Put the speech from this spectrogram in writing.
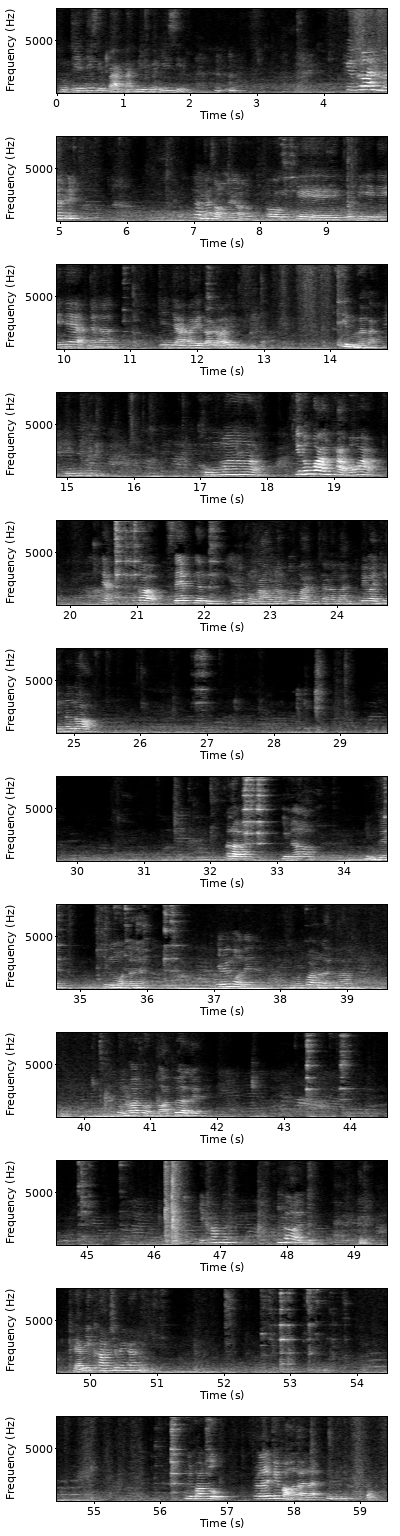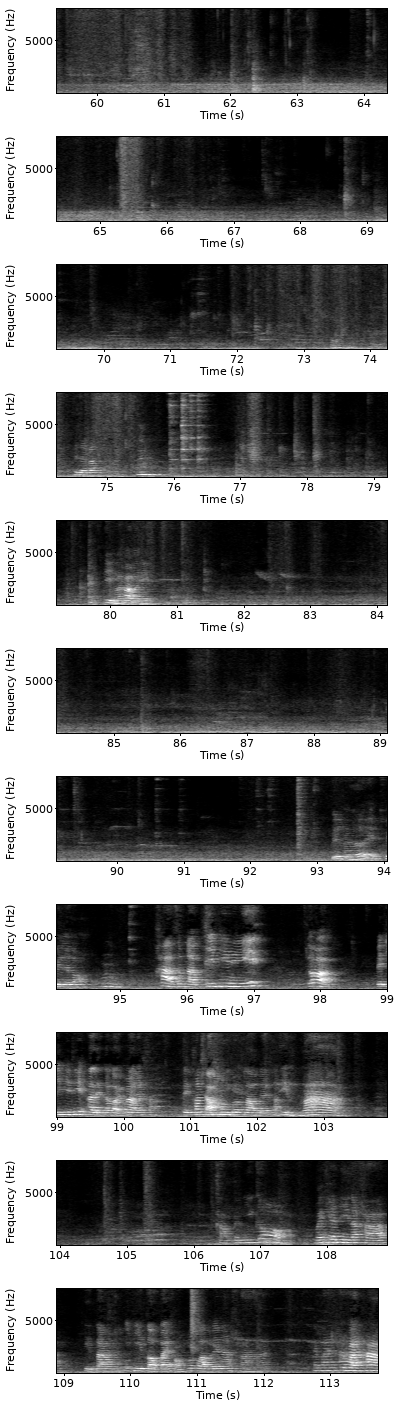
หมูจีนยี่สิบบาทผัดหมี่ก็ยี่สิบ กินด้วยเรื่องมาสองแล้ว โอเคปีนี้เนี่ยนะคะ กินอย่างอร่อยอร่อยอิ่มเลยค่ะอิ่มเลยคุ้มมาก กินทุกวันค่ะ เพราะว่า เนี่ยก็เซฟเงินของเราเนาะทุกวันแต่ละวันไม่ไหวกินข้างนอกอร่อยปะอิ่มแล้วหรอ อิ่มเลยกินหมดแล้วเนี่ยยังไม่หมดเลยหมูทอดอร่อยมากหมูทอดโปรดก่อนเพื่อนเลย อีกคำนึงอร่อยแถมอีกคำใช่ไหมคะมีความสุขเวลาได้กินของอร่อยเลย เป็นไงบ้างอืมอิ่มแล้วค่ะวันนี้ปิดเลยเป็นเลยเหรออืมค่ะสำหรับ EP นี้ ก็เป็น EP ที่อร่อยอร่อยมากเลยค่ะ เป็นข้าวเช้าของพวกเราเลยค่ะ อิ่มมาก วันนี้ก็ไว้แค่นี้นะคะ ติดตาม EP ต่อไปของพวกเราด้วยนะคะ บ๊ายบายค่ะ บ๊ายบายค่ะ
